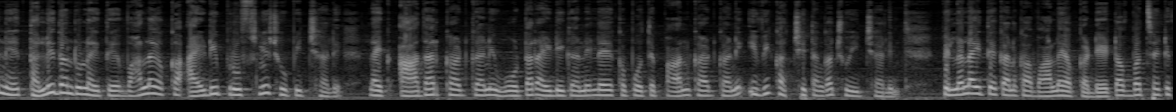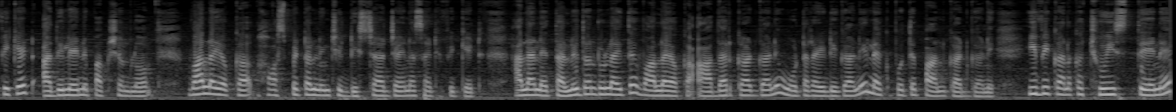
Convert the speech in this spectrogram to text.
అనే తల్లిదండ్రులు అయితే వాళ్ళ యొక్క ఐడి ప్రూఫ్స్ని చూపించాలి. లైక్ ఆధార్ కార్డ్ కానీ ఓటర్ ఐడి కానీ లేకపోతే పాన్ కార్డ్ కానీ ఇవి ఖచ్చితంగా చూయించాలి. పిల్లలైతే కనుక వాళ్ళ యొక్క డేట్ ఆఫ్ బర్త్ సర్టిఫికేట్ అది లేని పక్షంలో వాళ్ళ యొక్క హాస్పిటల్ నుంచి డిశ్చార్జ్ అయిన సర్టిఫికేట్. అలానే తల్లిదండ్రులు అయితే వాళ్ళ యొక్క ఆధార్ కార్డ్ కానీ ఓటర్ ఐడి కానీ లేకపోతే పాన్ కార్డ్ కానీ ఇవి కనుక చూయిస్తేనే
